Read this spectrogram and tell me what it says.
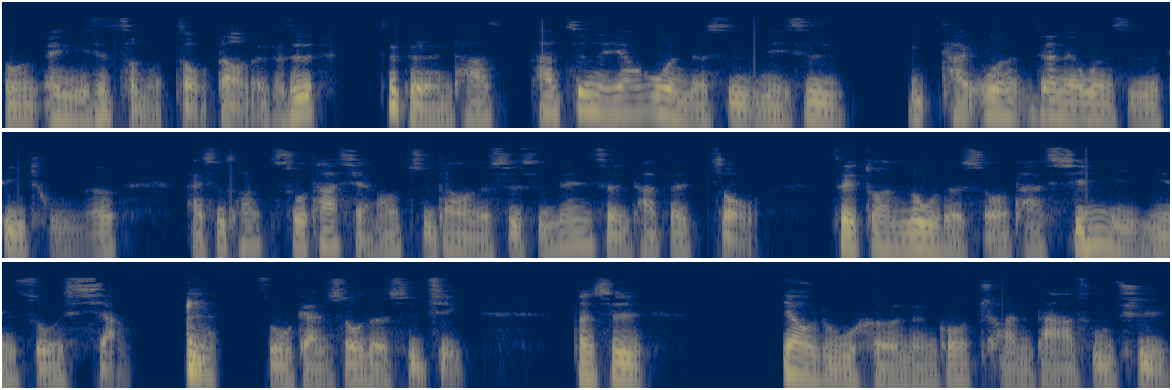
说，哎，你是怎么走到的？可是这个人他他真的要问的是，你是他问真的问是地图呢，还是他说他想要知道的是，是 Nansen 他在走这段路的时候，他心里面所想、所感受的事情，但是要如何能够传达出去？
